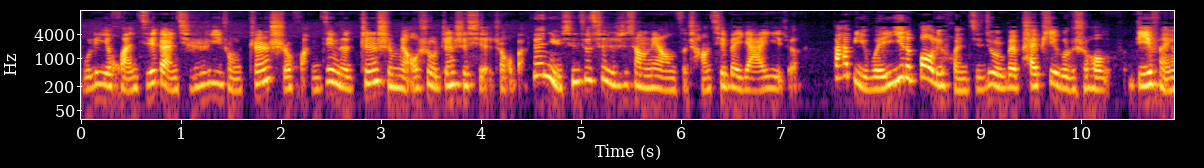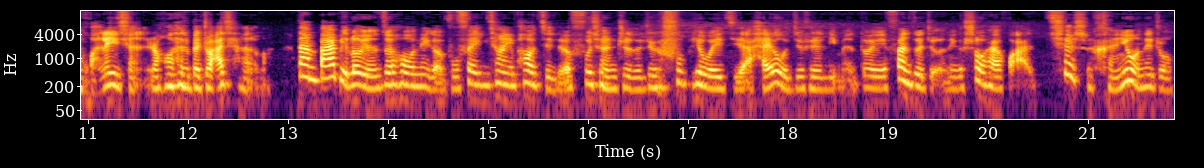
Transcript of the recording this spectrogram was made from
无力还击感，其实是一种真实环境的真实描述、真实写照吧。因为女性就确实是像那样子，长期被压抑着。芭比唯一的暴力还击就是被拍屁股的时候，第一反应还了一拳，然后她就被抓起来了嘛。但芭比乐园最后那个不费一枪一炮解决父权制的这个复辟危机啊，还有就是里面对犯罪者那个受害化，确实很有那种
